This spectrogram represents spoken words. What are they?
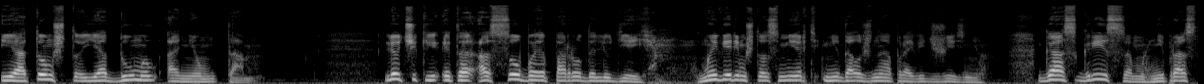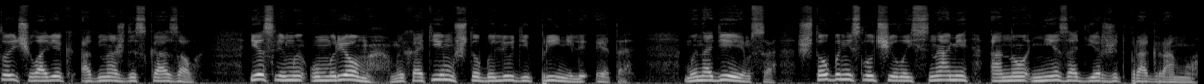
и о том, что я думал о нем там. Летчики — это особая порода людей — мы верим, что смерть не должна править жизнью. Газ Гриссом, непростой человек, однажды сказал, «Если мы умрем, мы хотим, чтобы люди приняли это. Мы надеемся, что бы ни случилось с нами, оно не задержит программу.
